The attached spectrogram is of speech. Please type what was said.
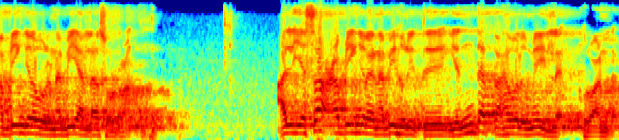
அப்படிங்கிற ஒரு நபி அல்லாஹ் சொல்கிறான் அல் எசா அப்படிங்கிற நபி குறித்து எந்த தகவலுமே இல்லை குரானில்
